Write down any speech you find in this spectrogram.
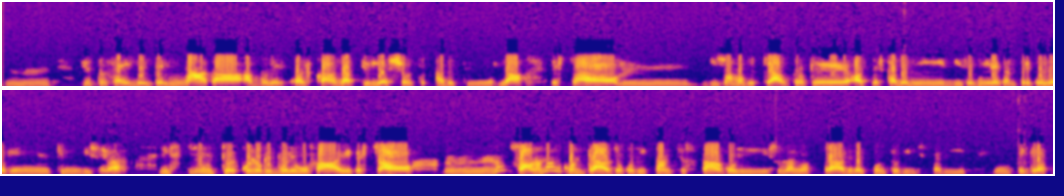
mh, più tu sei determinata a voler qualcosa, più riesci ad ottenerla. Perciò mh, diciamo più che altro che ho cercato di, di seguire sempre quello che, che mi diceva l'istinto e quello che volevo fare. Perciò non so, non ho incontrato così tanti ostacoli sulla mia strada dal punto di vista di integrazione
